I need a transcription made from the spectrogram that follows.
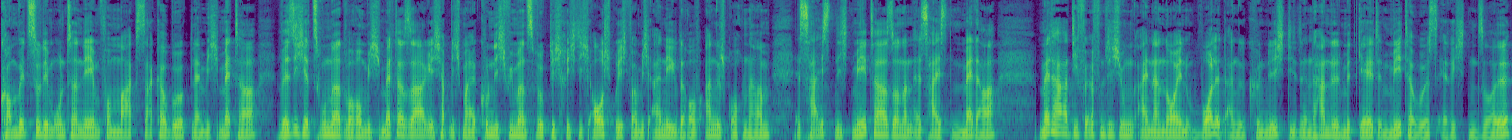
Kommen wir zu dem Unternehmen von Mark Zuckerberg, nämlich Meta. Wer sich jetzt wundert, warum ich Meta sage, ich habe mich mal erkundigt, wie man es wirklich richtig ausspricht, weil mich einige darauf angesprochen haben. Es heißt nicht Meta, sondern es heißt Meta. Meta hat die Veröffentlichung einer neuen Wallet angekündigt, die den Handel mit Geld im Metaverse errichten soll.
